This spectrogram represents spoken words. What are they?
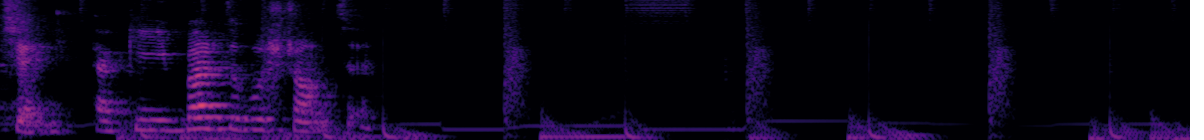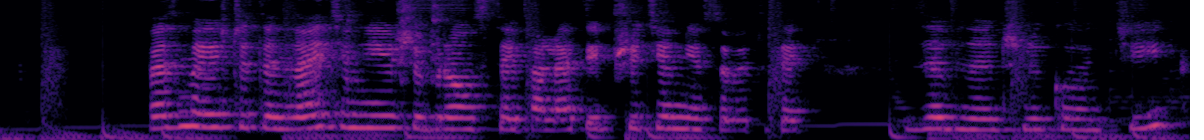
cień, taki bardzo błyszczący. Wezmę jeszcze ten najciemniejszy brąz z tej palety i przyciemnię sobie tutaj zewnętrzny kącik.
